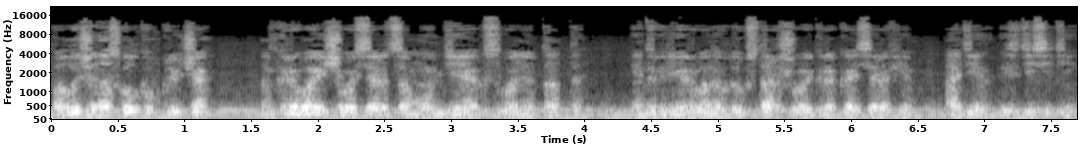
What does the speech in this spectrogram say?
Получен осколков ключа, открывающего сердце Мунди Экс Вальнютатта, интегрированный в дух старшего игрока Серафим, один из десяти.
